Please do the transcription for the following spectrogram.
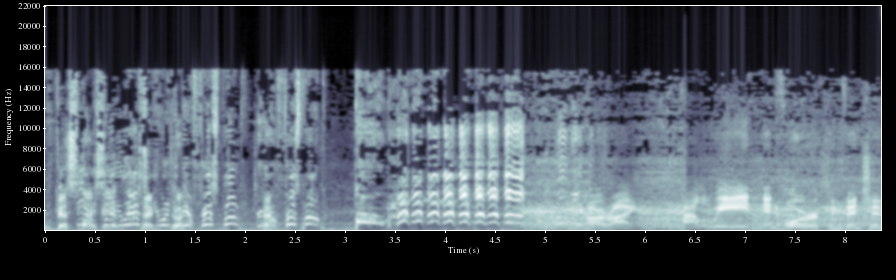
I fist See, I bump saw you? you last I- You want to give me a fist bump? You're gonna I- fist bump. Boom! All right, Halloween and horror convention.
